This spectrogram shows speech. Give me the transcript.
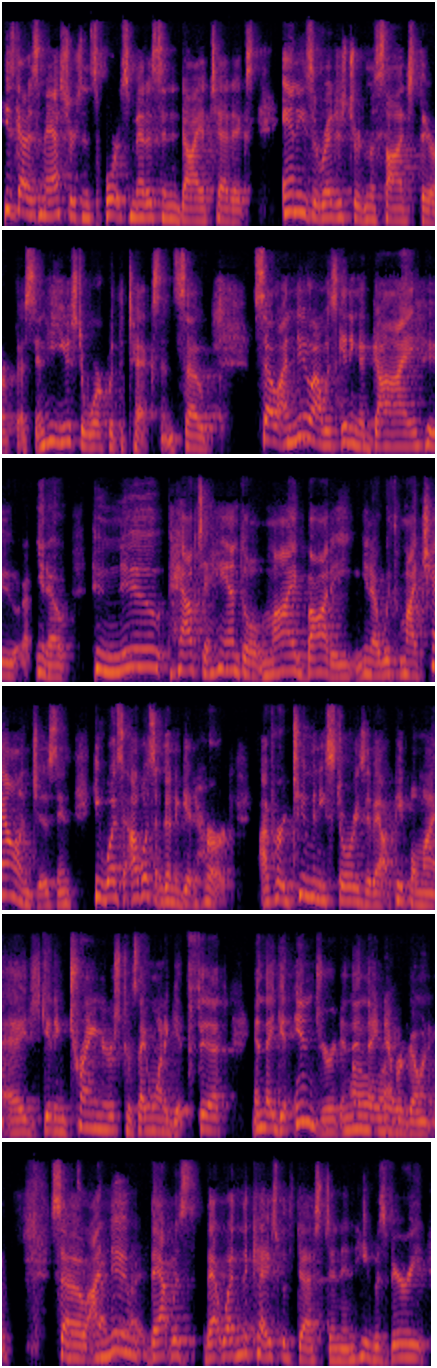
He's got his master's in sports medicine and dietetics, and he's a registered massage therapist, and he used to work with the Texans. So, so I knew I was getting a guy who, you know, who knew how to handle my body, you know, with my challenges, and he was. I wasn't going to get hurt. I've heard too many stories about people my age getting trainers because they want to get fit and they get injured and then oh, they right. never go any. So exactly I knew right. that was that wasn't the case with Dustin, and he was very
